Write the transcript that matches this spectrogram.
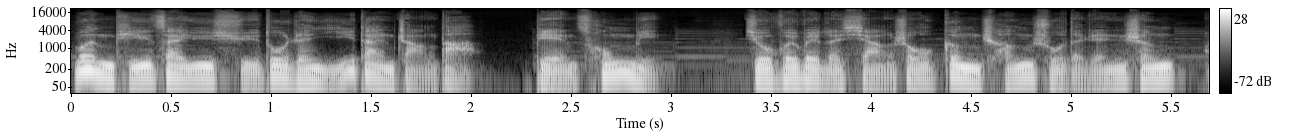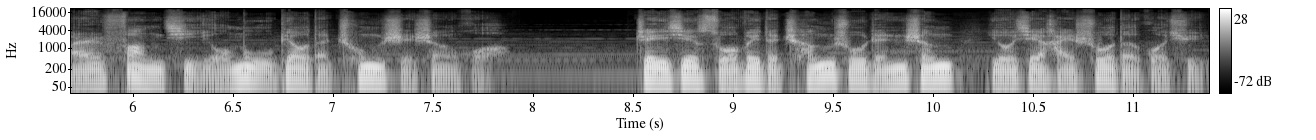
问题在于，许多人一旦长大变聪明，就会为了享受更成熟的人生而放弃有目标的充实生活。这些所谓的成熟人生，有些还说得过去，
